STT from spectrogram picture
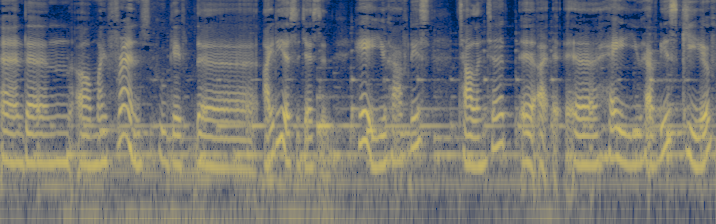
and then uh, my friends who gave the idea suggested hey you have this talented uh, uh, hey you have this gift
